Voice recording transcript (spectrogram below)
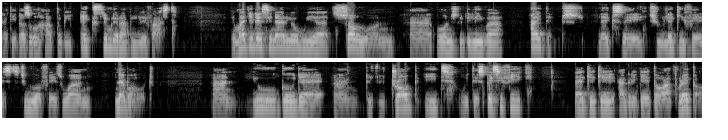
that it doesn't have to be extremely rapidly fast. Imagine a scenario where someone uh, wants to deliver items, let's say to Lekki Phase 2 or Phase 1 neighborhood, and you go there and you drop it with a specific Keke aggregator operator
